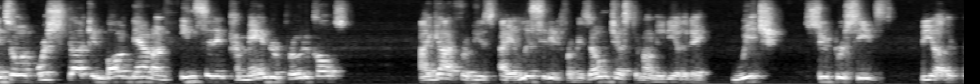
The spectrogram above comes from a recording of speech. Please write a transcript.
And so if we're stuck and bogged down on incident commander protocols, I got from his I elicited from his own testimony the other day, which supersedes the other.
